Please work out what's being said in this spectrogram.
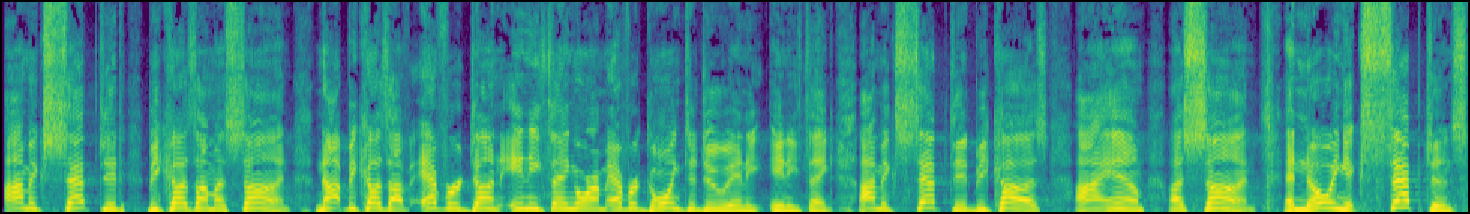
I'm accepted because I'm a son, not because I've ever done anything or I'm ever going to do any, anything. I'm accepted because I am a son. And knowing acceptance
